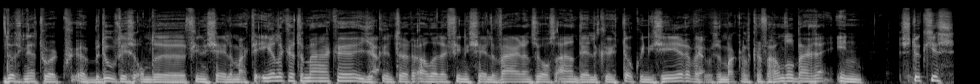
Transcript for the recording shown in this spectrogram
Dusk Network bedoeld is om de financiële markten eerlijker te maken. Je ja. kunt er allerlei financiële waarden, zoals aandelen, kun je tokeniseren, waardoor ja. ze makkelijker verhandelbaar zijn in stukjes.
